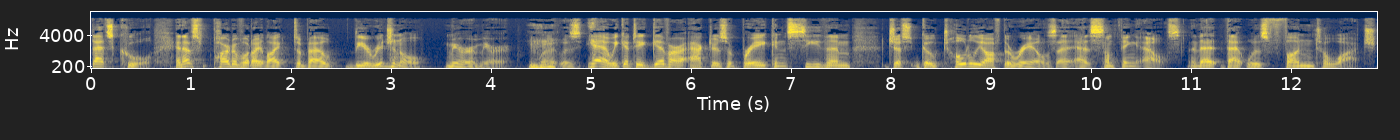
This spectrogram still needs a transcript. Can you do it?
That's cool. And that's part of what I liked about the original Mirror Mirror. where It was, yeah, we get to give our actors a break and see them just go totally off the rails as, as something else. And that, that was fun to watch.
